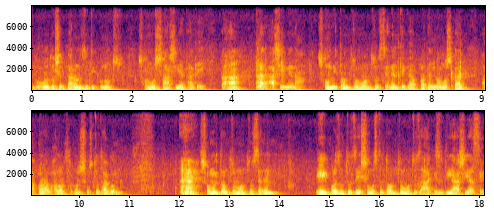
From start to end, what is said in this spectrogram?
গ্রহদোষের কারণে যদি কোনো সমস্যা আসিয়া থাকে, তাহা আর আসিবে না। সমিতন্ত্র মন্ত্র চ্যানেল থেকে আপনাদের নমস্কার। আপনারা ভালো থাকুন, সুস্থ থাকুন। সমিতন্ত্র মন্ত্র চ্যানেল, এই পর্যন্ত যে সমস্ত তন্ত্র তন্ত্রমন্ত্র যাহা কিছু দিয়ে আসিয়াছে,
